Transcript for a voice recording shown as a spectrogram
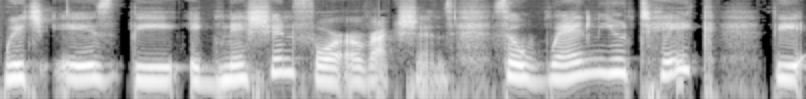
which is the ignition for erections. So when you take the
